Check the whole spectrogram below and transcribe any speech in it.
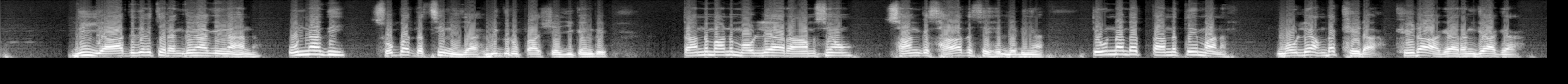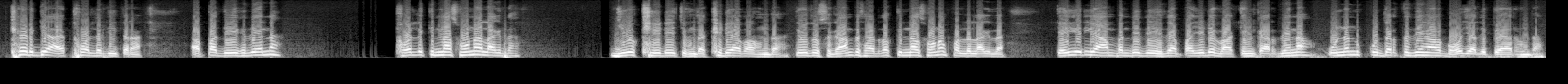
ਦੀ ਯਾਦ ਦੇ ਵਿੱਚ ਰੰਗੀਆਂ ਗਈਆਂ ਹਨ, ਉਹਨਾਂ ਦੀ ਸੋਭਾ ਦੱਸੀ ਨਹੀਂ ਜਾ ਜਾਂਦੀ ਗੁਰੂ ਪਾਤਸ਼ਾਹ ਜੀ ਕਹਿੰਦੇ, ਤਨ ਮਨ ਮੌਲਿਆ ਰਾਮ ਸਿਉ, ਸੰਗ ਸਾਧ ਸਿਹ ਲੜੀਆਂ। ਤੇ ਉਹਨਾਂ ਦਾ ਤਨ ਤੇ ਮਨ ਮੌਲਿਆ ਹੁੰਦਾ ਖੇੜਾ ਖੇੜਾ ਆ ਗਿਆ, ਰੰਗਿਆ ਗਿਆ, ਖਿੜ ਗਿਆ ਹੈ ਫੁੱਲ ਦੀ ਤਰ੍ਹਾਂ। ਆਪਾਂ ਦੇਖਦੇ ਆ ਨਾ, ਫੁੱਲ ਕਿੰਨਾ ਸੋਹਣਾ ਲੱਗਦਾ। ਜਦੋਂ ਖੇੜੇ 'ਚ ਹੁੰਦਾ, ਖਿੜਿਆ ਵਾ ਹੁੰਦਾ, ਤੇ ਉਦੋਂ ਸੁਗੰਧ ਛੱਡਦਾ ਕਿੰਨਾ ਸੋਹਣਾ ਫੁੱਲ ਲੱਗਦਾ। ਕਈ ਵਾਰੀ ਆਮ ਬੰਦੇ ਦੇਖਦੇ ਆਪਾਂ ਜਿਹੜੇ ਵਾਕਿੰਗ ਕਰਦੇ ਨਾ, ਉਹਨਾਂ ਨੂੰ ਕੁਦਰਤ ਦੇ ਨਾਲ ਬਹੁਤ ਜ਼ਿਆਦਾ ਪਿਆਰ ਹੁੰਦਾ।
